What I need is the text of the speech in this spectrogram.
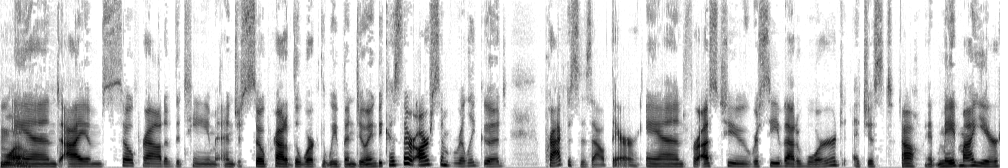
Wow. And I am so proud of the team and just so proud of the work that we've been doing because there are some really good practices out there. And for us to receive that award, it just, oh, it made my year.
